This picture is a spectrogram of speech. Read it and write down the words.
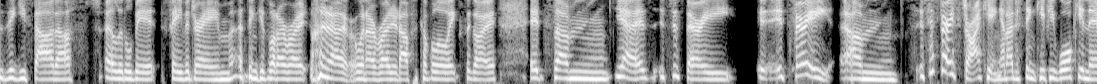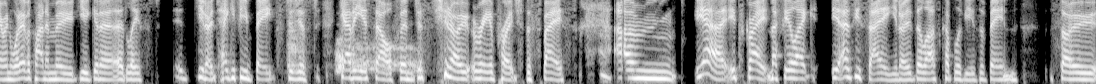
Ziggy Stardust, a little bit Fever Dream. I think is what I wrote when I when I wrote it up a couple of weeks ago. It's um, yeah, it's it's just very it's very um, it's just very striking. And i just think if you walk in there in whatever kind of mood you're going to at least you know take a few beats to just gather yourself and just you know reapproach the space. Um, yeah it's great. And i feel like as you say you know the last couple of years have been so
